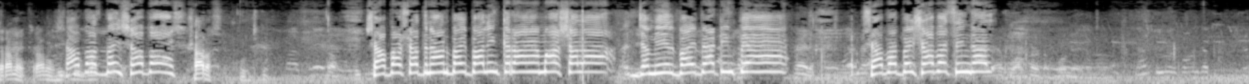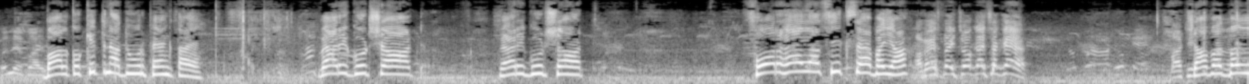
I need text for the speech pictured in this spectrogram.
करामे करामे। शाबाश भाई शाबाश। शाबाश। शाबाश अदनान भाई बॉलिंग कराए माशाल्लाह। जमील भाई बैटिंग पे हैं। शाबाश भाई शाबाश सिंगल बॉल को कितना दूर फेंकता है? Very good shot very good shot four है या सिक्स है भैया? अवेश भाई चौका छक्का शाबाश भाई।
